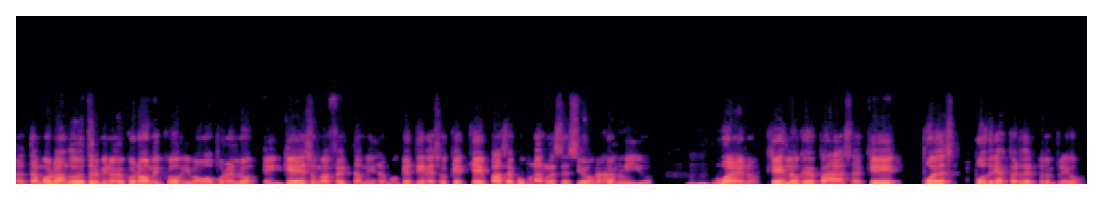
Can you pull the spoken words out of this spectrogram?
estamos hablando de términos económicos y vamos a ponerlo en qué eso me afecta a mí, Ramón. ¿Qué tiene eso? ¿Qué, qué pasa con una recesión conmigo? Bueno, ¿qué es lo que pasa? Que puedes, podrías perder tu empleo,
